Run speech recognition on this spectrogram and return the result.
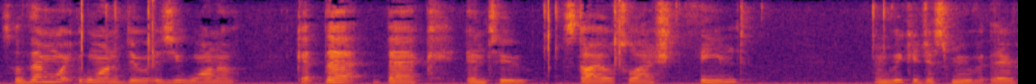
So then what you want to do is you want to get that back into style slash themed and we could just move it there.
